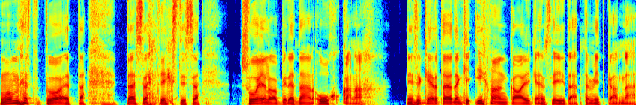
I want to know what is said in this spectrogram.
Ja mun mielestä tuo, että tässä tekstissä suojelua pidetään uhkana, niin se mm. kertoo jotenkin ihan kaiken siitä, että mitkä on nämä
